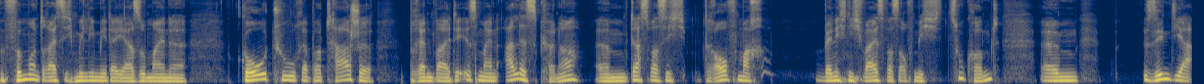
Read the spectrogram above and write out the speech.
35 Millimeter ja so meine Go-To-Reportage-Brennweite ist, mein Alleskönner. Ähm, das, was ich drauf mache, wenn ich nicht weiß, was auf mich zukommt, ähm, sind ja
